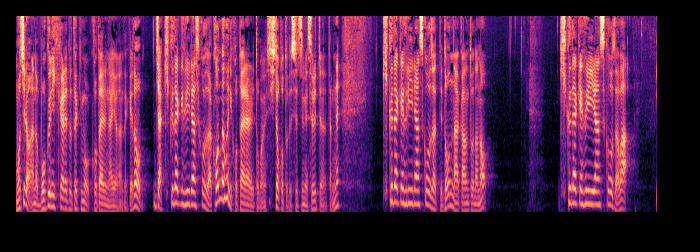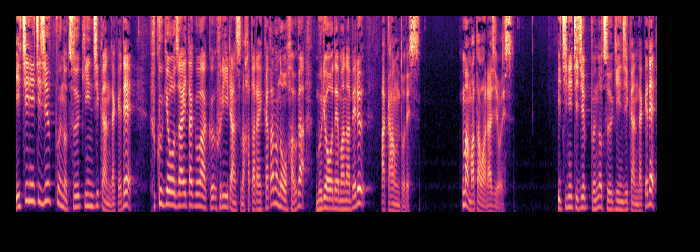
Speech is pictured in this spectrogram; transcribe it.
もちろん、あの、僕に聞かれた時も答える内容なんだけど、じゃあ聞くだけフリーランス講座はこんな風に答えられると思います。一言で説明するってなったらね。聞くだけフリーランス講座ってどんなアカウントなの？聞くだけフリーランス講座は、1日10分の通勤時間だけで、副業在宅ワーク、フリーランスの働き方のノウハウが無料で学べるアカウントです。まあ、またはラジオです。1日10分の通勤時間だけで、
